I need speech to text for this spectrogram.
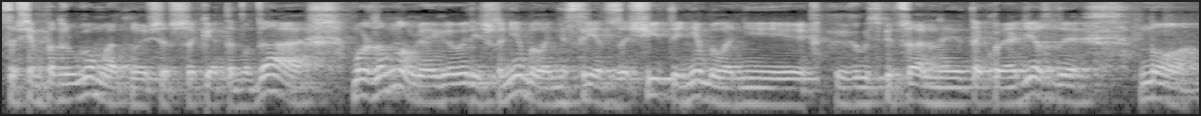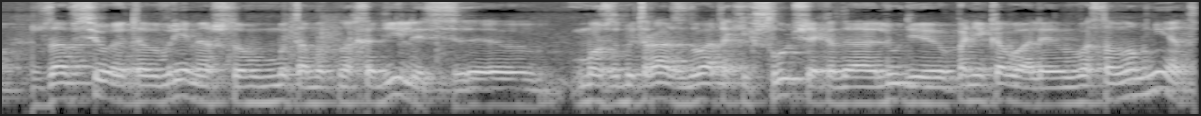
совсем по-другому относишься к этому. Да, можно многое говорить, что не было ни средств защиты, не было ни специальной такой одежды, но за все это время, что мы там вот находились, э, может быть, раз-два таких случая, когда люди паниковали, в основном нет.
